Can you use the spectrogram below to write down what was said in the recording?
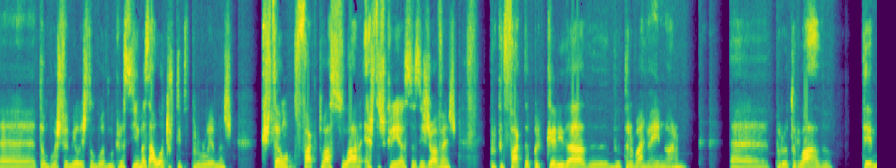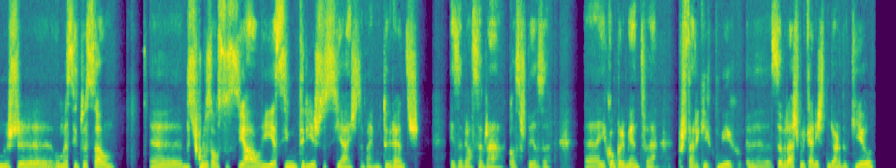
uh, tão boas famílias, tão boa democracia, mas há outro tipo de problemas que estão, de facto, a assolar estas crianças e jovens, porque, de facto, a precariedade do trabalho é enorme. Uh, por outro lado, temos uh, uma situação de exclusão social e assimetrias sociais também muito grandes. A Isabel saberá, com certeza, uh, e cumprimento-a por estar aqui comigo, saberá explicar isto melhor do que eu,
